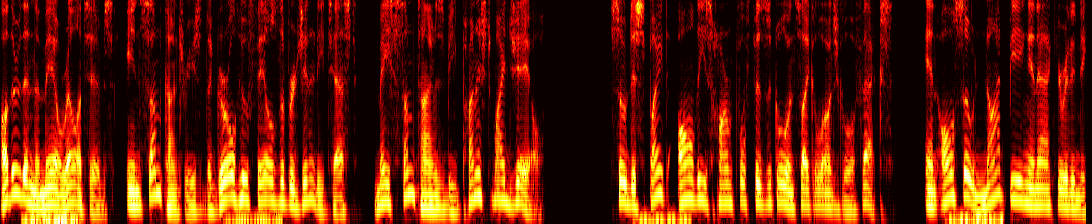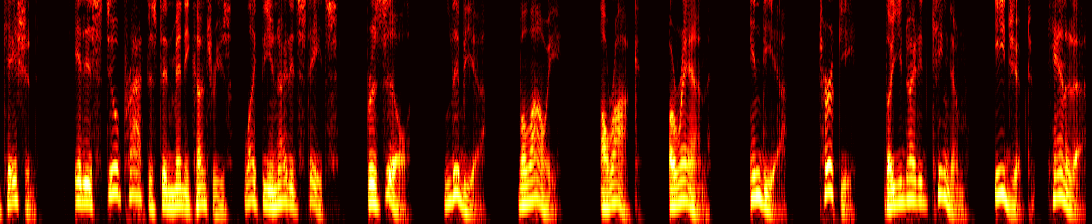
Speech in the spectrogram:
Other than the male relatives, in some countries, the girl who fails the virginity test may sometimes be punished by jail. So, despite all these harmful physical and psychological effects, and also not being an accurate indication, it is still practiced in many countries like the United States, Brazil, Libya, Malawi, Iraq, Iran, India, Turkey, the United Kingdom, Egypt, Canada,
